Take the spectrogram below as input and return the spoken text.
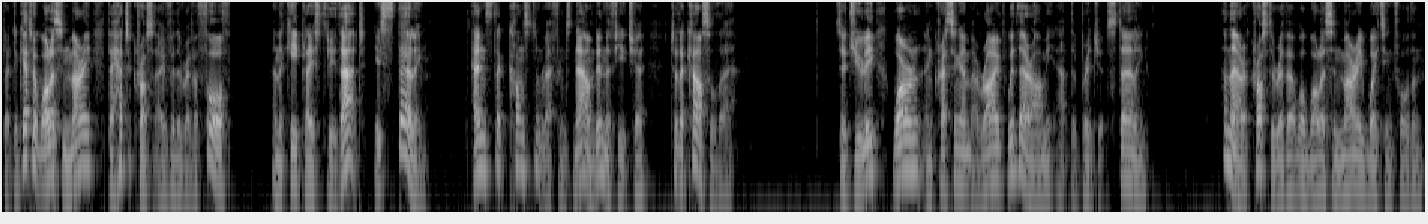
But to get at Wallace and Murray, they had to cross over the River Forth, and the key place to do that is Stirling, hence the constant reference now and in the future to the castle there. So duly, Warren and Cressingham arrived with their army at the bridge at Stirling. And there across the river were Wallace and Murray waiting for them.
